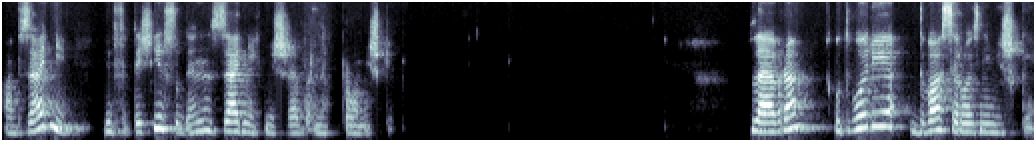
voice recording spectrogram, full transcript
а в задні лімфатичні судини задніх міжреберних проміжків. Плевра утворює два серозні мішки.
